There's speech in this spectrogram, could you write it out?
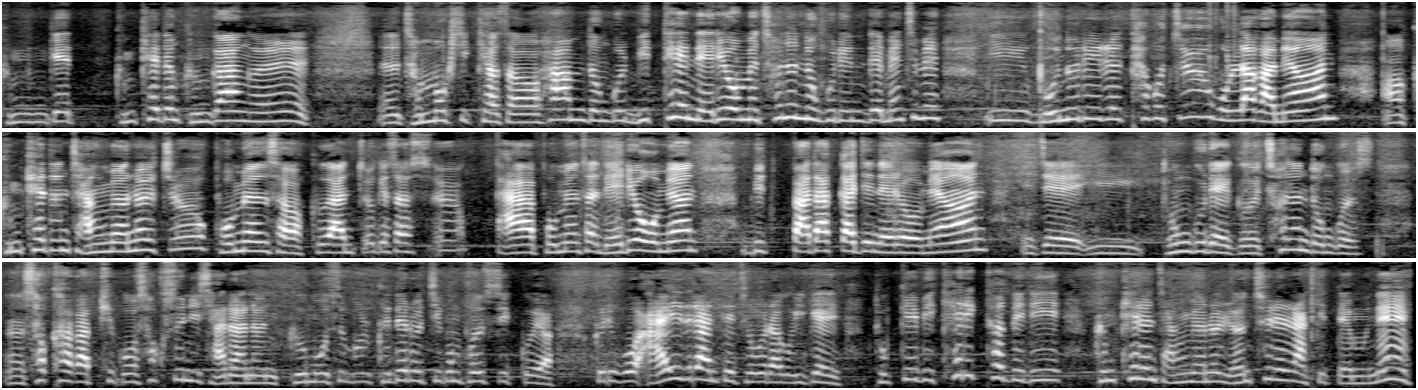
금계 금캐던 금강을 어, 접목시켜서 화암동굴 밑에 내려오면 천연동굴인데 맨 처음에 이 모노레일을 타고 쭉 올라가면 어, 금캐던 장면을 쭉 보면서 그 안쪽에서 쭉 다 보면서 내려오면 밑바닥까지 내려오면 이제 이 동굴의 그 천연 동굴 어, 석화가 피고 석순이 자라는 그 모습을 그대로 지금 볼 수 있고요. 그리고 아이들한테 좋으라고 이게 도깨비 캐릭터들이 금캐는 장면을 연출해 놨기 때문에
